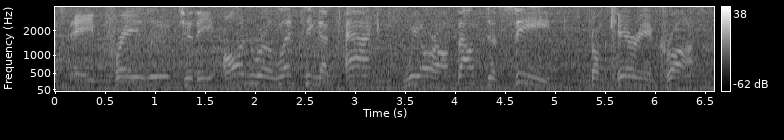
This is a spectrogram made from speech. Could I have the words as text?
Just a prelude to the unrelenting attack we are about to see from Karrion Kross.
